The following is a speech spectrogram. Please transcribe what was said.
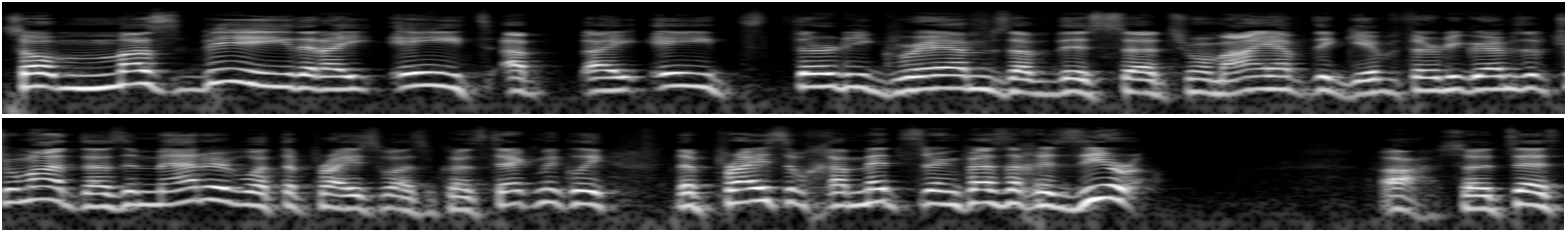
So it must be that I ate a, I ate thirty grams of this uh, truma. I have to give thirty grams of truma. It doesn't matter what the price was because technically the price of chametz during Pesach is zero. Ah, so it says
